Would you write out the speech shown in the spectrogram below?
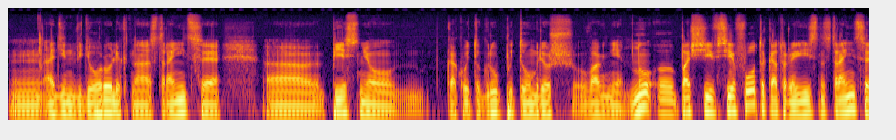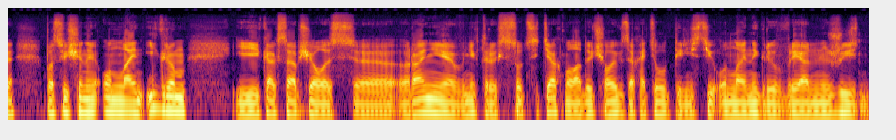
э, один видеоролик на странице, э, песню какой-то группы «Ты умрешь в огне». Ну, э, почти все фото, которые есть на странице, посвящены онлайн-играм. И, как сообщалось э, ранее, в некоторых соцсетях молодой человек захотел перенести онлайн-игры в реальную жизнь.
